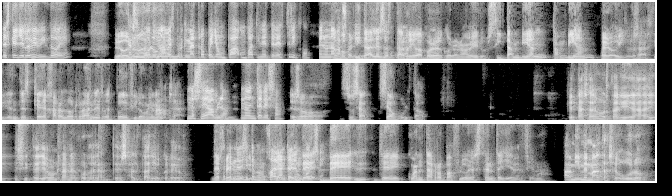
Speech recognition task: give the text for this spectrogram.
Es que yo lo he vivido, ¿eh? Lo Casi muero una que vez porque me atropelló un, pa- un patinete eléctrico en una los gasolina. hospitales hasta perdón. arriba por el coronavirus. Sí, también, también, pero ¿y los accidentes que dejaron los runners después de Filomena? O sea, No se habla, no interesa. Eso, eso se, ha, se ha ocultado. ¿Qué tasa de mortalidad hay si te lleva un runner por delante? Es alta, yo creo. Pues depende Depende, si delante de un depende coche. de, de cuánta ropa fluorescente lleve encima. A mí me mata, seguro.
